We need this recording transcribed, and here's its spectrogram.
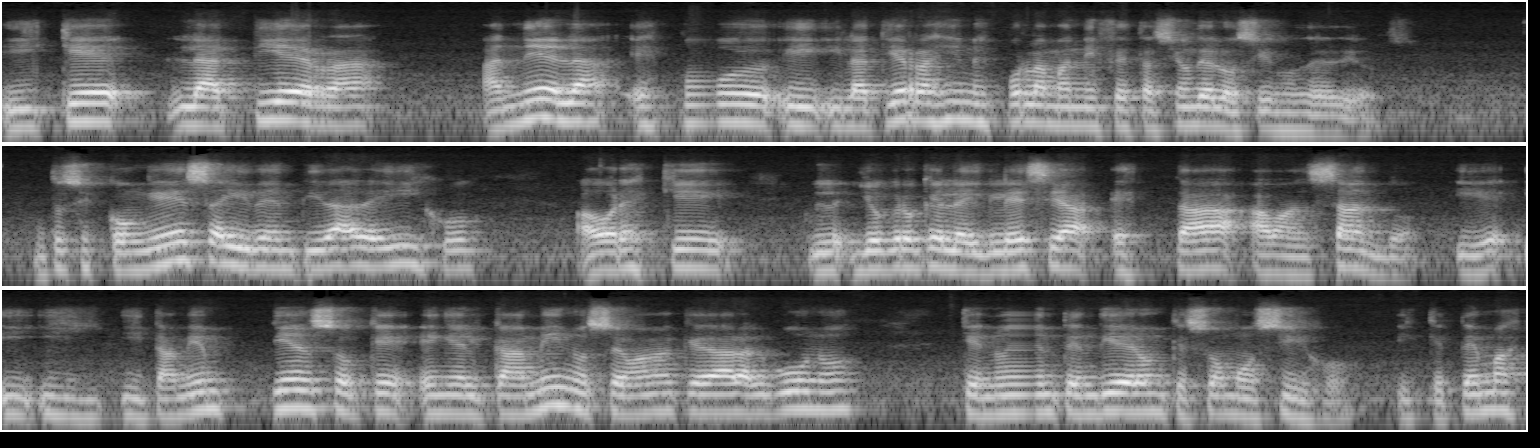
Y que la tierra anhela es y, la tierra gime es por la manifestación de los hijos de Dios. Entonces, con esa identidad de hijo, ahora es que yo creo que la iglesia está avanzando y, y, también pienso que en el camino se van a quedar algunos que no entendieron que somos hijos y que temas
